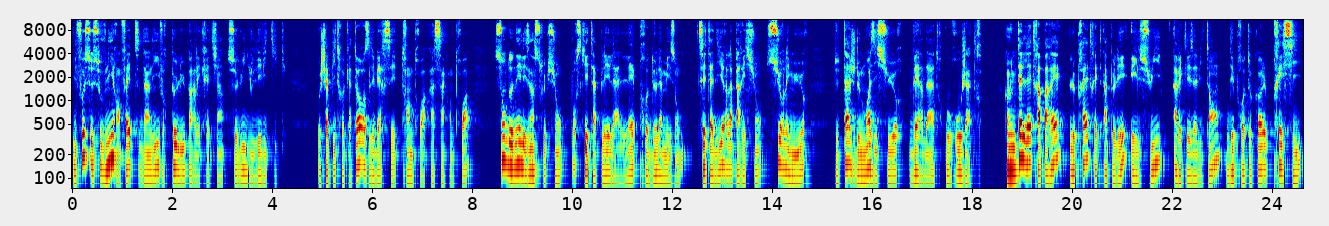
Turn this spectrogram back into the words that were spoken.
Il faut se souvenir en fait d'un livre peu lu par les chrétiens, celui du Lévitique. Au chapitre 14, les versets 33 à 53 sont données les instructions pour ce qui est appelé la lèpre de la maison, c'est-à-dire l'apparition sur les murs de taches de moisissure verdâtres ou rougeâtres. Quand une telle lettre apparaît, le prêtre est appelé et il suit, avec les habitants, des protocoles précis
